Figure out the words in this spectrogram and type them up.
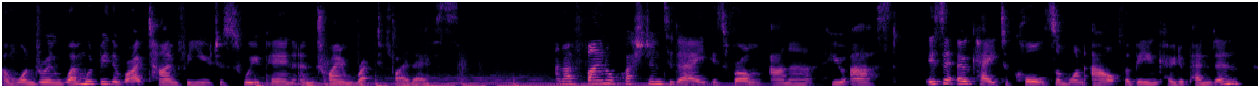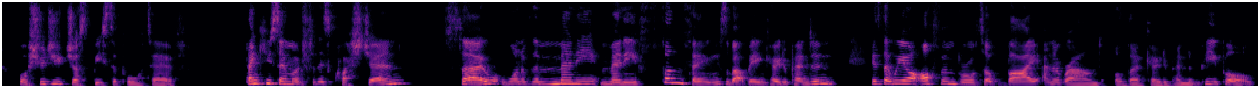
and wondering when would be the right time for you to swoop in and try and rectify this. And our final question today is from Anna, who asked Is it okay to call someone out for being codependent, or should you just be supportive? Thank you so much for this question. So, one of the many, many fun things about being codependent is that we are often brought up by and around other codependent people.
